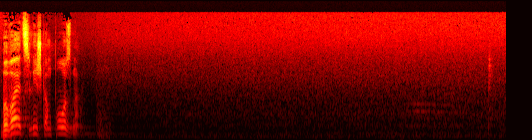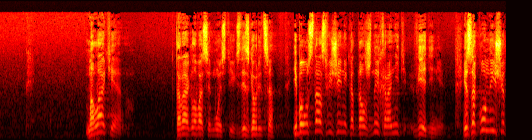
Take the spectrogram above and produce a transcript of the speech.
Бывает слишком поздно. Малакия, 2 глава, 7 стих. Здесь говорится, Ибо уста священника должны хранить ведение. И закон ищет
